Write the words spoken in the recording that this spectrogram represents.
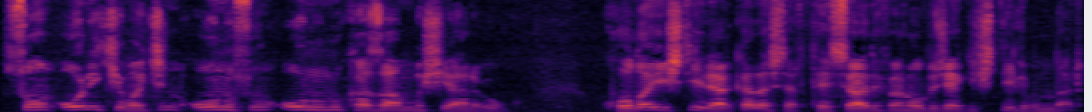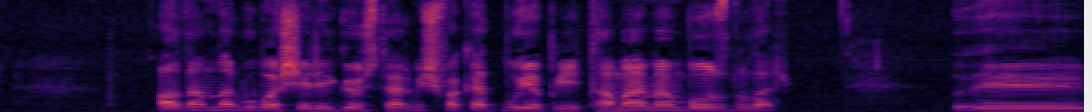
son 12 maçın 10'usun 10'unu kazanmış yani. Bu kolay iş değil arkadaşlar. Tesadüfen olacak iş değil bunlar. Adamlar bu başarıyı göstermiş fakat bu yapıyı tamamen bozdular. Ee,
